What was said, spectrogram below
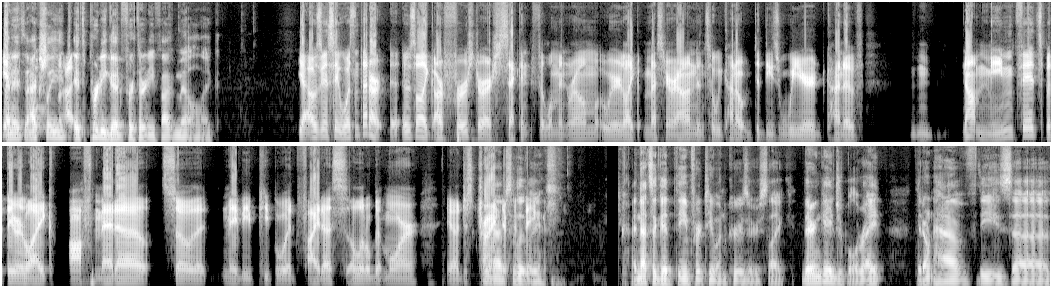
Yeah, and it's actually I- it's pretty good for 35 mil. Like Yeah, I was gonna say, wasn't that our? It was like our first or our second filament roam. We were like messing around, and so we kind of did these weird kind of, not meme fits, but they were like off meta, so that maybe people would fight us a little bit more. You know, just trying different absolutely. things. and that's a good theme for T1 cruisers. Like they're engageable, right? They don't have these uh,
